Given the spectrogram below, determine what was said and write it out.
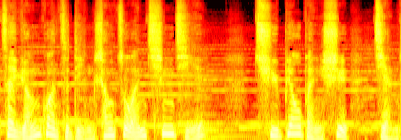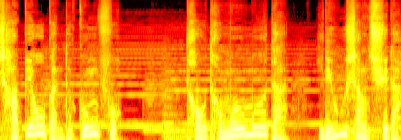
在圆罐子顶上做完清洁、去标本室检查标本的功夫，偷偷摸摸的溜上去的。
